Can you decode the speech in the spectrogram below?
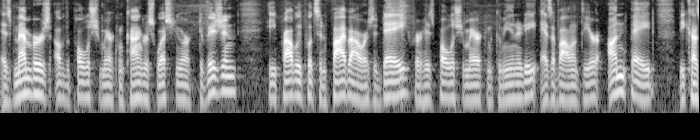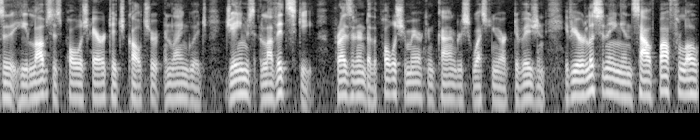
as members of the Polish American Congress West New York Division. He probably puts in five hours a day for his Polish American community as a volunteer, unpaid, because he loves his Polish heritage, culture, and language. James Lawicki president of the Polish American Congress West New York Division. If you're listening in South Buffalo,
